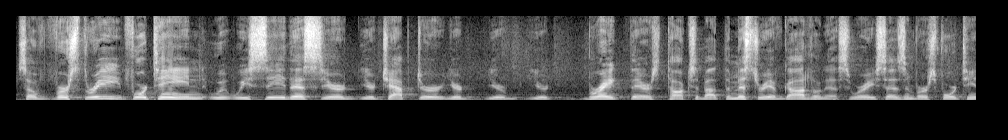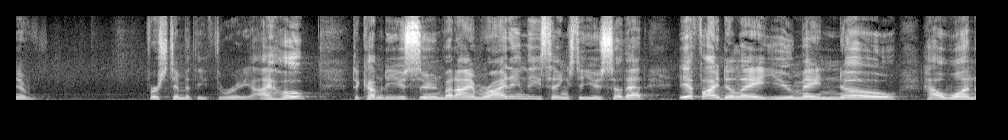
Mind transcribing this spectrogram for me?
so verse 314, we, we see this, your, your chapter, your, your, your break there talks about the mystery of godliness, where he says in verse 14 of 1 Timothy 3, I hope to come to you soon, but I am writing these things to you so that if I delay, you may know how one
